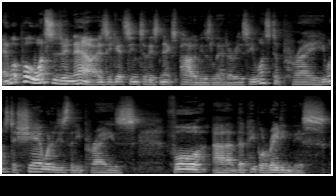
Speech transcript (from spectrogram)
And what Paul wants to do now, as he gets into this next part of his letter, is he wants to pray, he wants to share what it is that he prays for uh, the people reading this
